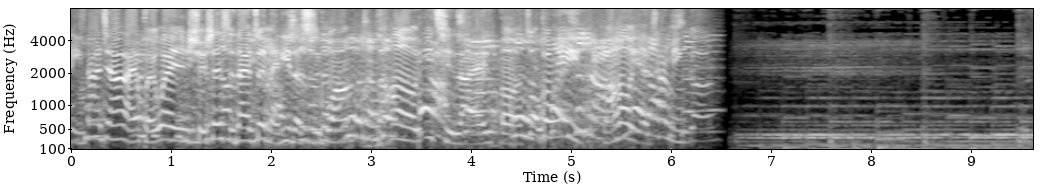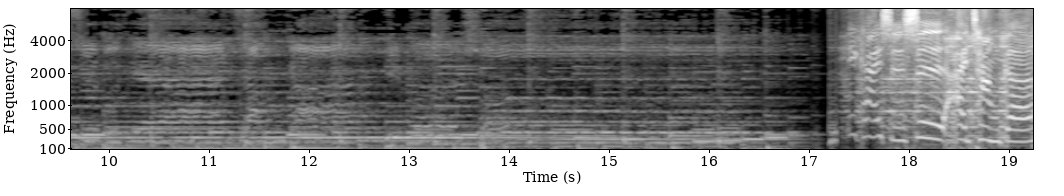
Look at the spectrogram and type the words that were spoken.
领大家来回味学生时代最美丽的时光，然后一起来呃做公益，然后也唱民歌。开始是爱唱歌，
